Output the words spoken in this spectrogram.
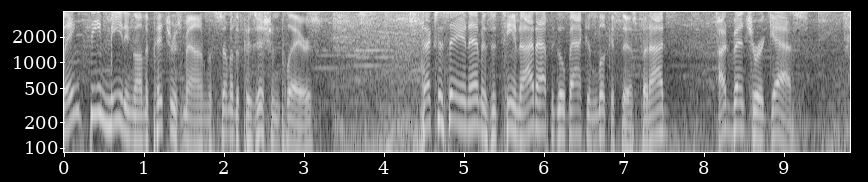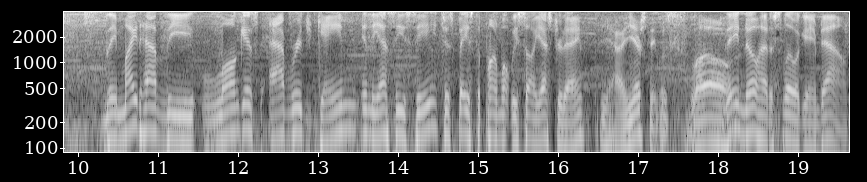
Lengthy meeting on the pitcher's mound with some of the position players. Texas A&M is a team. I'd have to go back and look at this, but I'd I'd venture a guess. They might have the longest average game in the SEC, just based upon what we saw yesterday. Yeah, yesterday was slow. They know how to slow a game down,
